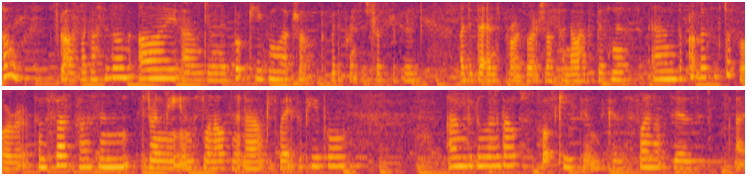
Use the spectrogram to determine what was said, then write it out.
oh, forgot I have my glasses on. I am doing a bookkeeping workshop with the Prince's Trust because I did the enterprise workshop and now I have a business and I've got loads of stuff for it. I'm the first person to join the meeting, there's someone else in it now, just waiting for people. And we're to learn about bookkeeping because finances, I,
